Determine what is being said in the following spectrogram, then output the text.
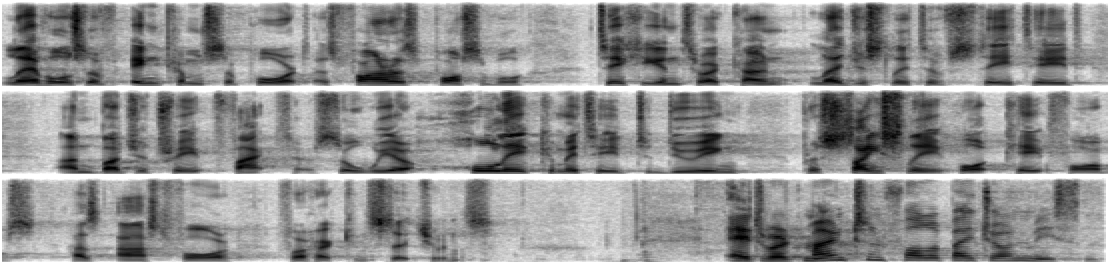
levels of income support as far as possible, taking into account legislative, state aid and budgetary factors. So we are wholly committed to doing precisely what Kate Forbes has asked for for her constituents. Edward Mountain, followed by John Mason.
